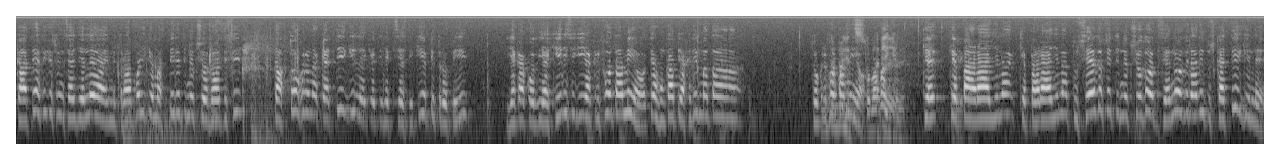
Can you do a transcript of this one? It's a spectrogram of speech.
κατέφυγε στον εισαγγελέα η Μητρόπολη και μας πήρε την εξοδότηση. Ταυτόχρονα κατήγγειλε και την Εκκλησιαστική Επιτροπή για κακοδιαχείριση και για κρυφό ταμείο. Ότι έχουν κάποια χρήματα στο κρυφό ταμείο. Και, και, παράλληλα, και παράλληλα τους έδωσε την εξοδότηση. Ενώ δηλαδή τους κατήγγειλε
